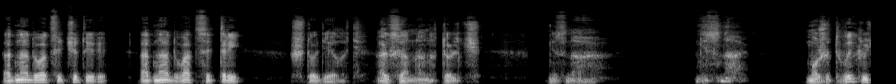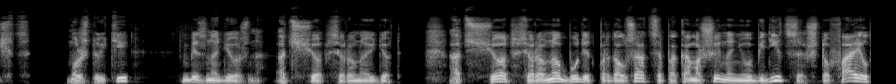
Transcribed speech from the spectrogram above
одна двадцать четыре. Одна двадцать три. Что делать, Александр Анатольевич? Не знаю. Не знаю. Может выключиться? Может уйти? Безнадежно. Отсчет все равно идет. Отсчет все равно будет продолжаться, пока машина не убедится, что файл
